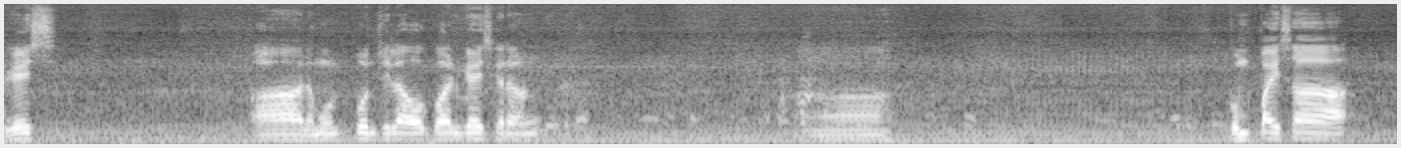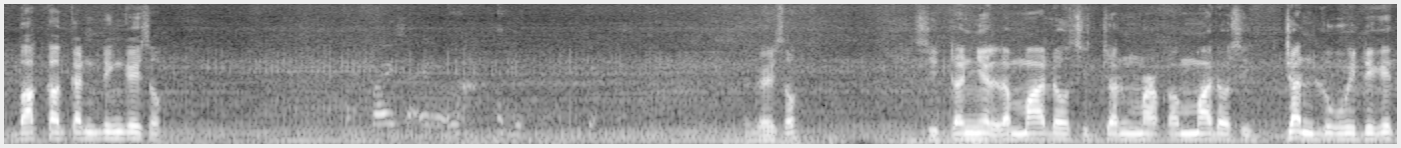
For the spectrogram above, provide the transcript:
guys. Ah, namunpon sila og kuan guys kanang ah kumpay sa bakag kanding guys oh. Kumpay sa guys oh. Si Daniel Amado, si John Mark Amado, si John Louis Digit.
